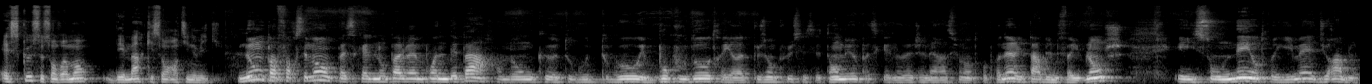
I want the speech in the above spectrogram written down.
Est-ce que ce sont vraiment des marques qui sont antinomiques? Non, pas forcément, parce qu'elles n'ont pas le même point de départ. Donc, Too Good To Go et beaucoup d'autres, et il y en a de plus en plus, et c'est tant mieux parce qu'il y a une nouvelle génération d'entrepreneurs, ils partent d'une feuille blanche et ils sont nés entre guillemets durables.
